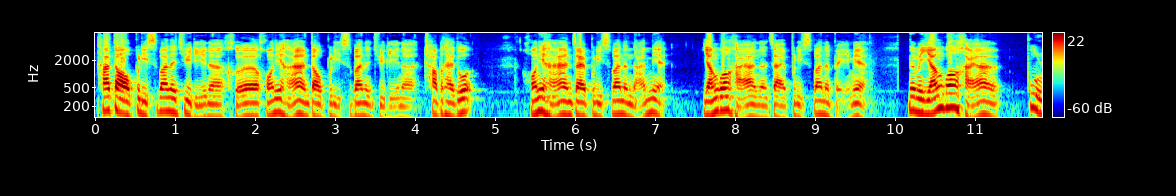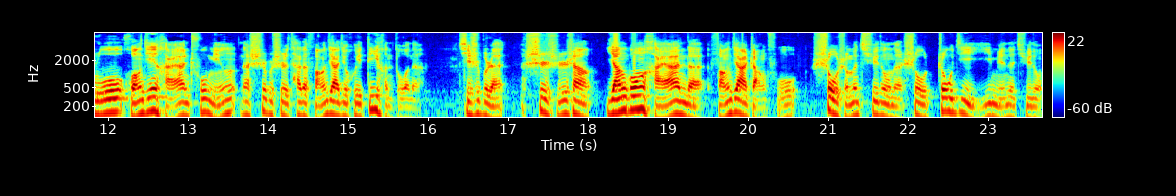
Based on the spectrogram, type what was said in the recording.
它到布里斯班的距离呢，和黄金海岸到布里斯班的距离呢，差不太多。黄金海岸在布里斯班的南面，阳光海岸呢，在布里斯班的北面。那么阳光海岸不如黄金海岸出名，那是不是它的房价就会低很多呢？其实不然，事实上，阳光海岸的房价涨幅受什么驱动呢？受洲际移民的驱动，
